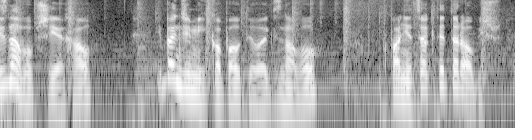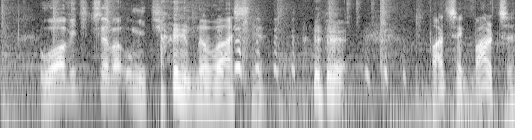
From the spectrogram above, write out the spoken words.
I znowu przyjechał. I będzie mi kopał tyłek znowu. Panie, co jak ty to robisz? Łowić trzeba umieć. No właśnie. Patrz jak walczy.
